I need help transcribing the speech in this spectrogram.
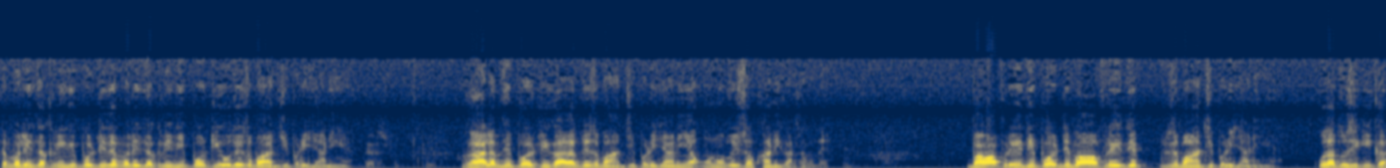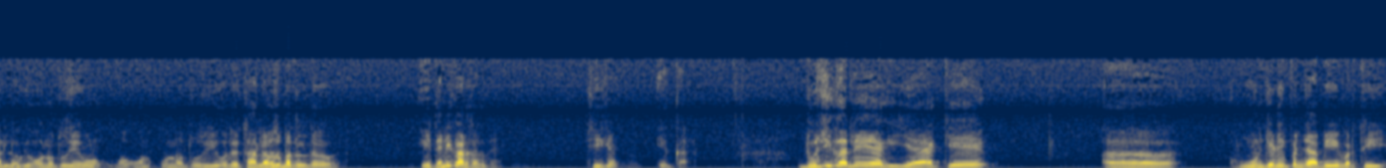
ਤੇ ਵਲੀ ਦਕਨੀ ਦੀ ਪੋਇਟਰੀ ਤੇ ਵਲੀ ਦਕਨੀ ਦੀ ਪੋਇਟਰੀ ਉਹਦੇ ਜ਼ੁਬਾਨ 'ਚ ਹੀ ਪੜੀ ਜਾਣੀ ਹੈ। ਗਾਲਬ ਦੀ ਪੋਇਟਰੀ ਗਾਲਬ ਦੀ ਜ਼ੁਬਾਨ 'ਚ ਹੀ ਪੜੀ ਜਾਣੀ ਆ ਉਹਨੂੰ ਤੁਸੀਂ ਸੌਖਾ ਨਹੀਂ ਕਰ ਸਕਦੇ। ਬਾਬਾ ਫਰੀਦ ਦੀ ਪੋਇਟਰੀ ਬਾਬਾ ਫਰੀਦ ਦੀ ਜ਼ੁਬਾਨ 'ਚ ਹੀ ਪੜੀ ਜਾਣੀ ਹੈ। ਉਹਦਾ ਤੁਸੀਂ ਕੀ ਕਰ ਲੋਗੇ ਉਹਨੂੰ ਤੁਸੀਂ ਉਹ- ਉਹ- ਉਹਨੂੰ ਤੁਸੀਂ ਉਹਦੇ ਤਾਂ ਲਫ਼ਜ਼ ਬਦਲ ਦਿਓ। ਇਹ ਤੇ ਨਹੀਂ ਕਰ ਸਕਦੇ। ਠੀਕ ਹੈ? ਇੱਕ ਗੱਲ। ਦੂਜੀ ਗੱਲ ਇਹ ਹੈਗੀ ਹੈ ਕਿ ਅ, ਹੁਣ ਜਿਹੜੀ ਪੰਜਾਬੀ ਵਰਤੀ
